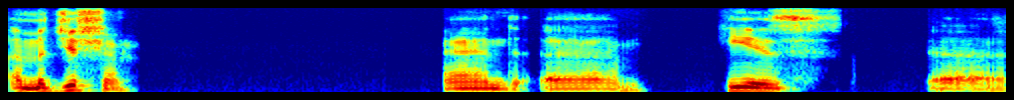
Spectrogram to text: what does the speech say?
a, magician. And um, he is uh,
